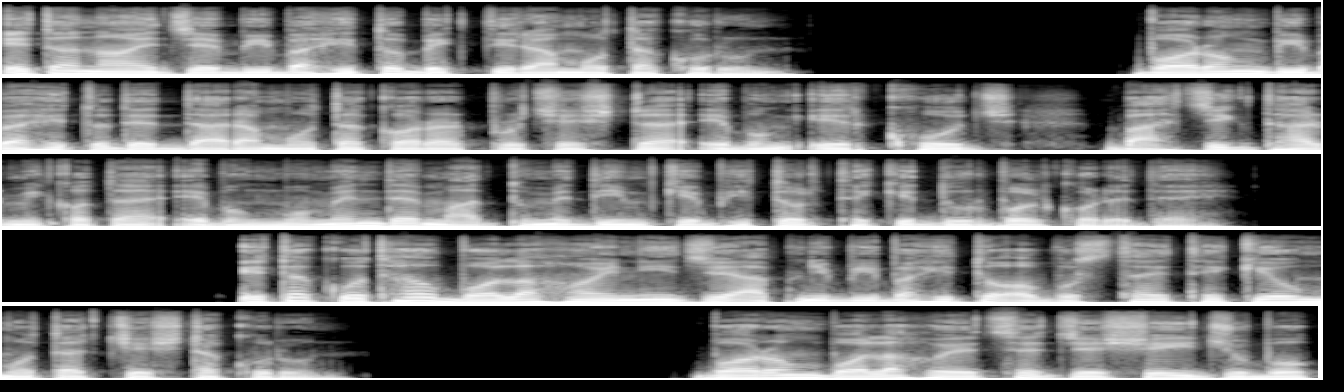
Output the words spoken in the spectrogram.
এটা নয় যে বিবাহিত ব্যক্তিরা মোতা করুন। বরং বিবাহিতদের দ্বারা মোতা করার প্রচেষ্টা এবং এর খোঁজ বাহ্যিক ধার্মিকতা এবং মোমেনদের মাধ্যমে দিমকে ভিতর থেকে দুর্বল করে দেয়। এটা কোথাও বলা হয়নি যে আপনি বিবাহিত অবস্থায় থেকেও মোতার চেষ্টা করুন। বরং বলা হয়েছে যে সেই যুবক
